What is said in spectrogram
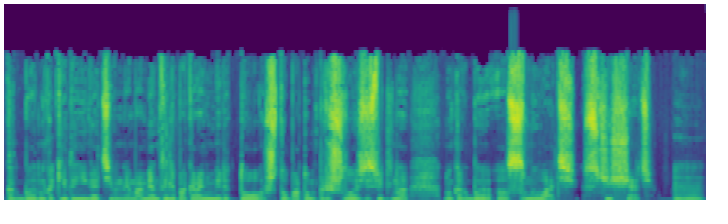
как бы ну, какие-то негативные моменты, или, по крайней мере, то, что потом пришлось действительно, ну, как бы э, смывать, счищать. Угу.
